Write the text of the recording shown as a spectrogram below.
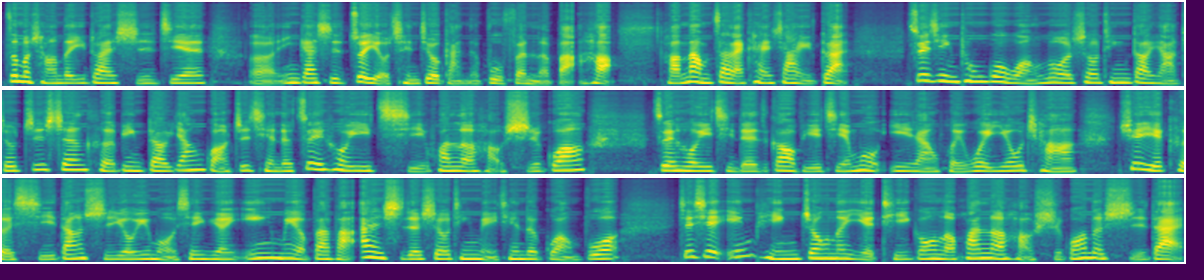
这么长的一段时间，呃，应该是最有成就感的部分了吧哈。好，那我们再来看下一段。最近通过网络收听到亚洲之声合并到央广之前的最后一期《欢乐好时光》，最后一期的告别节目依然回味悠长，却也可惜当时由于某些原因没有办法按时的收听每天的广播。这些音频中呢，也提供了《欢乐好时光》的时代，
